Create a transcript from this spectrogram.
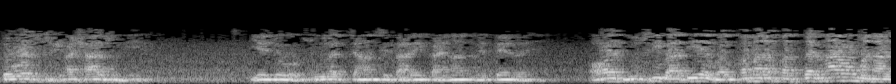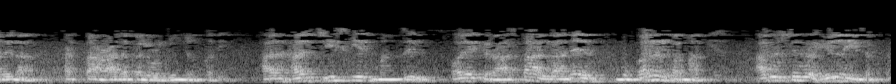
تو وہ اشعار سنیے۔ یہ جو سورج، چاند، ستارے، کائنات میں تیر رہے ہیں۔ اور دوسری بات یہ ہے پتھر نہ ہو منازلہ حتہ عادت الرجن قدیم ہر ہر چیز کی ایک منزل اور ایک راستہ اللہ نے مقرر فرما دیا۔ اب اس سے وہ ہل نہیں سکتا۔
